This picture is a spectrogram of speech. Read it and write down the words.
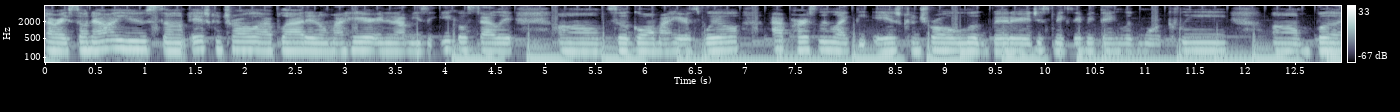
All right, so now I use some edge control. I applied it on my hair, and then I'm using Eco Styler um, to go on my hair as well. I personally like the edge control look better. It just makes everything look more clean. Um, but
